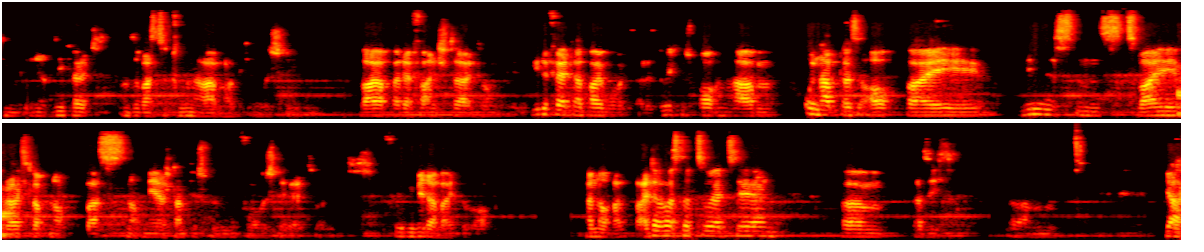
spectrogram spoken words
die mit Energiefeld und sowas zu tun haben, habe ich umgeschrieben. War bei der Veranstaltung in Bielefeld dabei, wo wir das alles durchgesprochen haben und habe das auch bei mindestens zwei oder ich glaube noch was, noch mehr Stammtischbesuche vorgestellt und für die Mitarbeit geworben. Ich kann noch weiter was dazu erzählen, ähm, dass ich ähm, ja,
